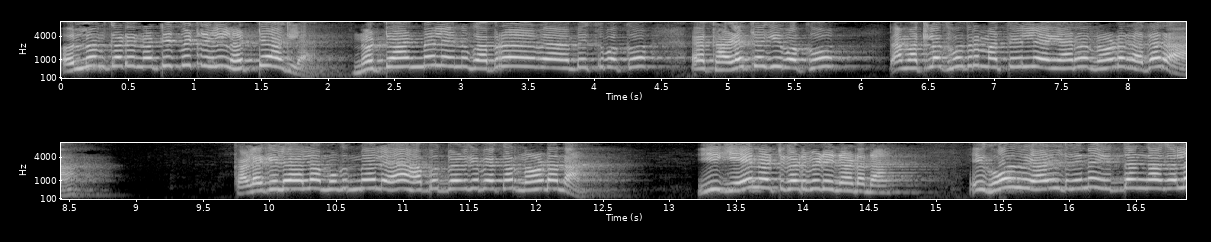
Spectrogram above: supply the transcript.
ಅಲ್ಲೊಂದು ಕಡೆ ನಟ್ಟಿದ್ಬಿಟ್ರೆ ಇಲ್ಲಿ ನಟ್ಟೆ ಆಗಲ್ಲ. ನಟ್ಟೆ ಆದ್ಮೇಲೆ ಏನು ಗೊಬ್ಬರ ಬಿಕ್ಕಬೇಕು ಆ, ಕಳೆ ತೆಗಿಬೇಕು ಆ ಮತ್ಲಕ್ ಹೋದ್ರೆ ಮತ್ತೆ ಇಲ್ಲಿ ಯಾರೋ ನೋಡೋರು ಅದಾರ ಕಳೆ ಗಿಳೆ ಎಲ್ಲ ಮುಗಿದ್ಮೇಲೆ ಹಬ್ಬದ ಬೆಳಗ್ಗೆ ಬೇಕಾದ್ರೆ ನೋಡೋಣ ಈಗ ಏನು ಅಟ್ಗಡಿ ಬಿಡಿ ನೋಡೋಣ ಈಗ ಹೋದ್ರೆ ಎರಡು ದಿನ ಇದ್ದಂಗಾಗಲ್ಲ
